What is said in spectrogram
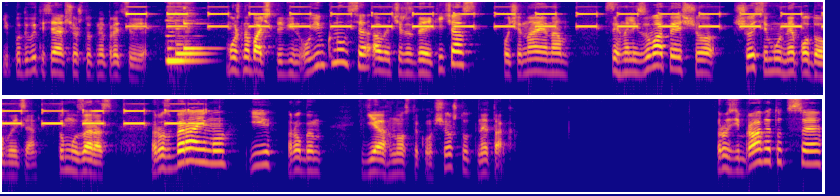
і подивитися, що ж тут не працює. Можна бачити, він увімкнувся, але через деякий час починає нам сигналізувати, що щось йому не подобається. Тому зараз розбираємо і робимо діагностику, що ж тут не так. Розібрав я тут все,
